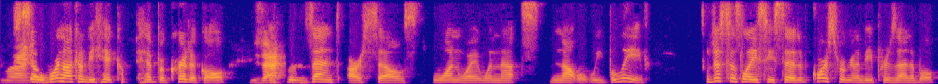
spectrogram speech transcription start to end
Right. So we're not going to be hip- hypocritical exactly. and present ourselves one way when that's not what we believe. Just as Lacey said, of course we're going to be presentable.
